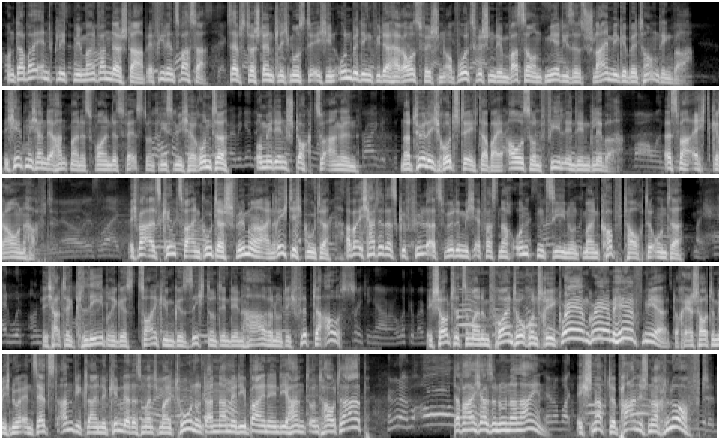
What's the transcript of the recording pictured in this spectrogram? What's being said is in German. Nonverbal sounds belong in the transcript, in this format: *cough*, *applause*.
Und dabei entglitt mir mein Wanderstab, er fiel ins Wasser. Selbstverständlich musste ich ihn unbedingt wieder herausfischen, obwohl zwischen dem Wasser und mir dieses schleimige Betonding war. Ich hielt mich an der Hand meines Freundes fest und ließ mich herunter, um mir den Stock zu angeln. Natürlich rutschte ich dabei aus und fiel in den Glibber. Es war echt grauenhaft. Ich war als Kind zwar ein guter Schwimmer, ein richtig guter, aber ich hatte das Gefühl, als würde mich etwas nach unten ziehen und mein Kopf tauchte unter. Ich hatte klebriges Zeug im Gesicht und in den Haaren und ich flippte aus. Ich schaute zu meinem Freund hoch und schrie, Graham, Graham, hilf mir! Doch er schaute mich nur entsetzt an, wie kleine Kinder das manchmal tun, und dann nahm er die Beine in die Hand und haute ab. Da war ich also nun allein. Ich schnappte panisch nach Luft.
